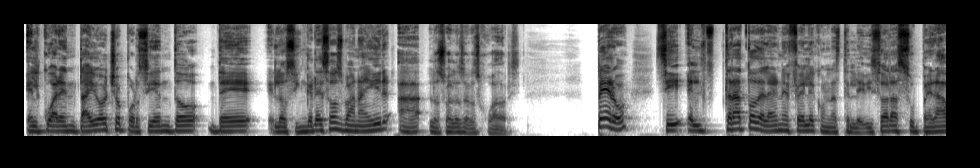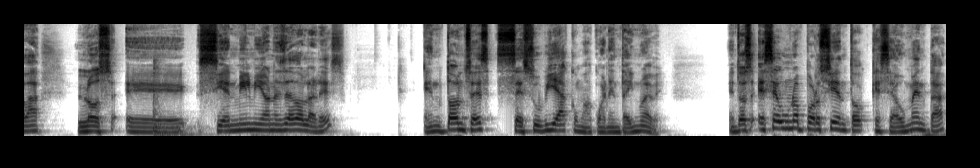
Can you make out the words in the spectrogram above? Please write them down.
el 48% de los ingresos van a ir a los sueldos de los jugadores. Pero si el trato de la NFL con las televisoras superaba los eh, 100 mil millones de dólares, entonces se subía como a 49. Entonces, ese 1% que se aumenta,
